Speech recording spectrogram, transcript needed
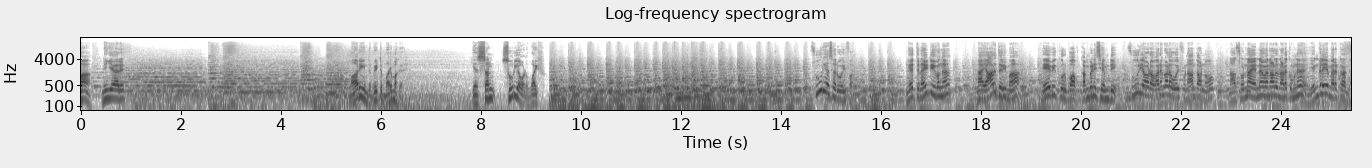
மா நீங்க யாரு? மாரி இந்த வீட்டு மருமக. என் சன் சூர்யாவோட ஒய்ஃப் சூர்யா சார் ஒய்ஃபா நேத்து நைட்டு இவங்க நான் யார் தெரியுமா? தேவி குர்பாப் கம்பெனிஸ் எம்டி சூர்யாவோட வருங்கால ஒய்ஃப் நான் தானோ நான் சொன்னா என்ன வேணாலும் நடக்கும்னு எங்களையே மிரட்டுறாங்க.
